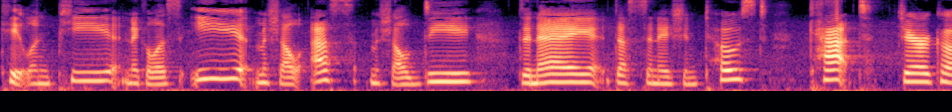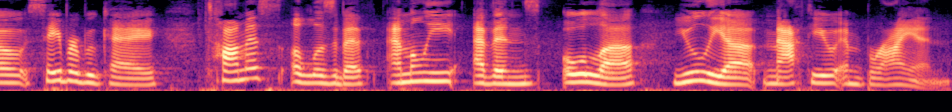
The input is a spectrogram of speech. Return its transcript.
Caitlin P, Nicholas E, Michelle S, Michelle D, Danae, Destination Toast, Kat, Jericho, Saber Bouquet, Thomas, Elizabeth, Emily, Evans, Ola, Yulia, Matthew, and Brian.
